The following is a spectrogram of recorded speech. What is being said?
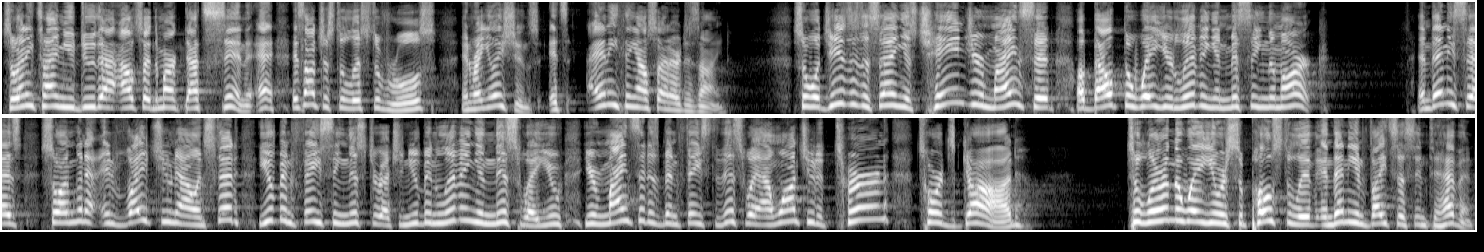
So anytime you do that outside the mark, that's sin. Eh, it's not just a list of rules and regulations, it's anything outside our design. So, what Jesus is saying is change your mindset about the way you're living and missing the mark. And then he says, So I'm going to invite you now. Instead, you've been facing this direction. You've been living in this way. You, your mindset has been faced this way. I want you to turn towards God to learn the way you are supposed to live. And then he invites us into heaven.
